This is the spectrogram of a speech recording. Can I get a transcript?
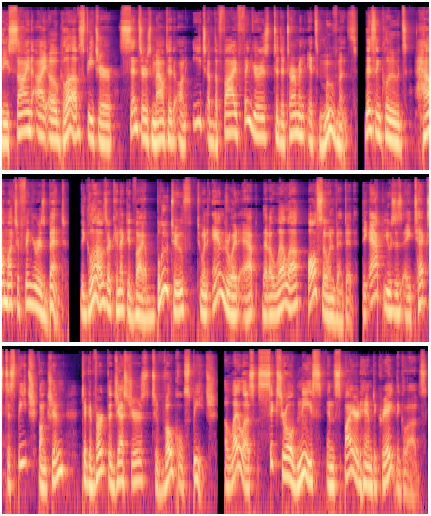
The Sign IO gloves feature sensors mounted on each of the five fingers to determine its movements. This includes how much a finger is bent. The gloves are connected via Bluetooth to an Android app that Alela also invented. The app uses a text to speech function to convert the gestures to vocal speech. Alela's six year old niece inspired him to create the gloves.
